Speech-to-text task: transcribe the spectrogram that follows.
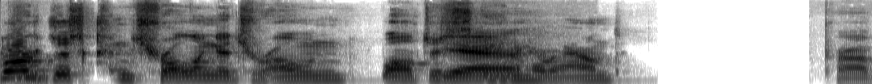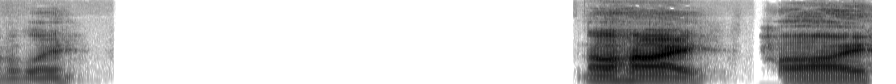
Cyborg just controlling a drone while just Yeah. standing around? probably? Oh, hi. Hi.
